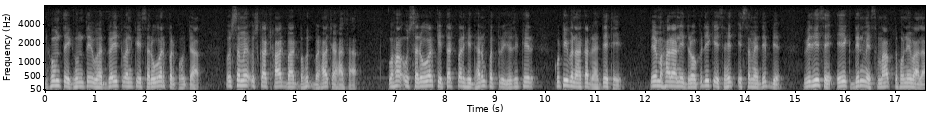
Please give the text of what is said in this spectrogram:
घूमते घूमते वह द्वैत वन के सरोवर पर पहुँचा। उस समय उसका ठाट बाट बहुत बढ़ा चढ़ा था। वहाँ उस सरोवर के तट पर ही धर्मपुत्र युधिष्ठिर कुटी बनाकर रहते थे। वे महारानी द्रौपदी के सहित इस समय दिव्य विधि से एक दिन में समाप्त होने वाला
